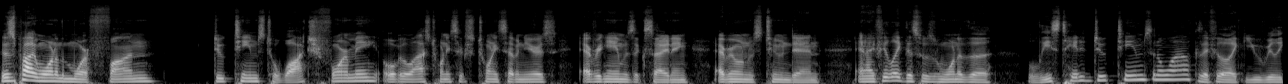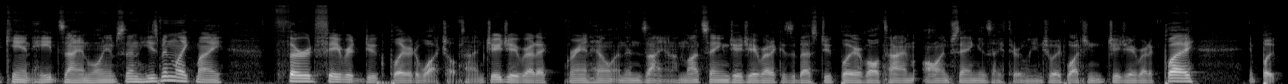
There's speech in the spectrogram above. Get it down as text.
this is probably one of the more fun Duke teams to watch for me over the last 26 or 27 years. Every game was exciting. Everyone was tuned in. And I feel like this was one of the least hated Duke teams in a while because I feel like you really can't hate Zion Williamson. He's been like my third favorite Duke player to watch all time. JJ Redick, Grant Hill, and then Zion. I'm not saying JJ Redick is the best Duke player of all time. All I'm saying is I thoroughly enjoyed watching JJ Redick play, but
